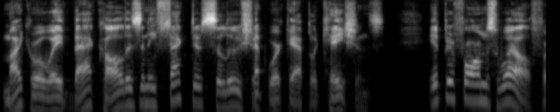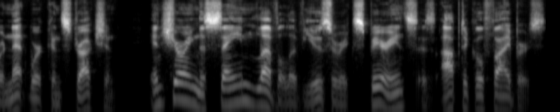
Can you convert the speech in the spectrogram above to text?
Microwave backhaul is an effective solution for network applications. It performs well for network construction, ensuring the same level of user experience as optical fibers.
